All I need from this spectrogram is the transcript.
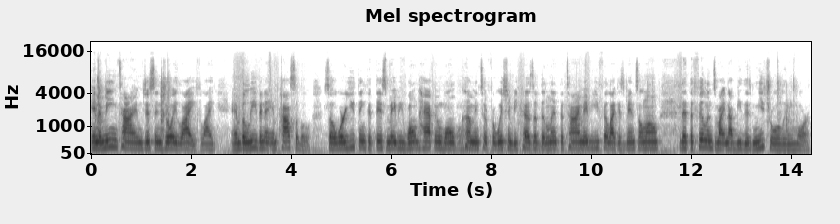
In the meantime, just enjoy life. Like and believe in the impossible. So where you think that this maybe won't happen, won't come into fruition because of the length of time, maybe you feel like it's been so long that the feelings might not be this mutual anymore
